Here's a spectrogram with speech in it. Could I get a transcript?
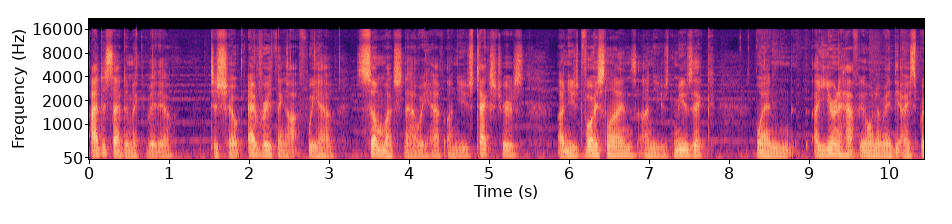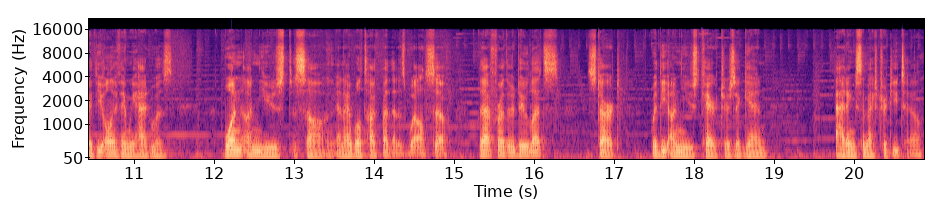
I decided to make a video to show everything off. We have so much now. We have unused textures, unused voice lines, unused music. When a year and a half ago when I made the Iceberg, the only thing we had was one unused song, and I will talk about that as well. So without further ado, let's start with the unused characters again, adding some extra detail.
